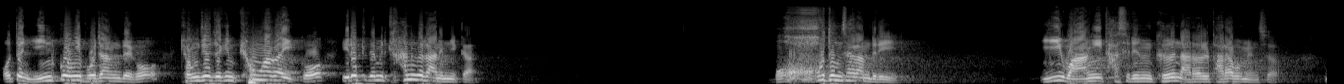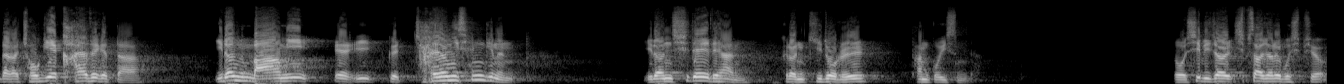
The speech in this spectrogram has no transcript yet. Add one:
어떤 인권이 보장되고 경제적인 평화가 있고 이렇기 때문에 이렇게 하는 것 아닙니까? 모든 사람들이 이 왕이 다스리는 그 나라를 바라보면서 내가 저기에 가야 되겠다. 이런 마음이 예, 그 자연히 생기는 이런 시대에 대한 그런 기도를 담고 있습니다. 또 12절, 14절을 보십시오.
